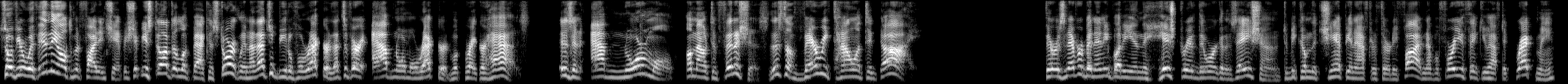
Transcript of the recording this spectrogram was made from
So if you're within the Ultimate Fighting Championship, you still have to look back historically. Now that's a beautiful record. That's a very abnormal record. What Gregor has it is an abnormal amount of finishes. This is a very talented guy. There has never been anybody in the history of the organization to become the champion after 35. Now, before you think you have to correct me,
